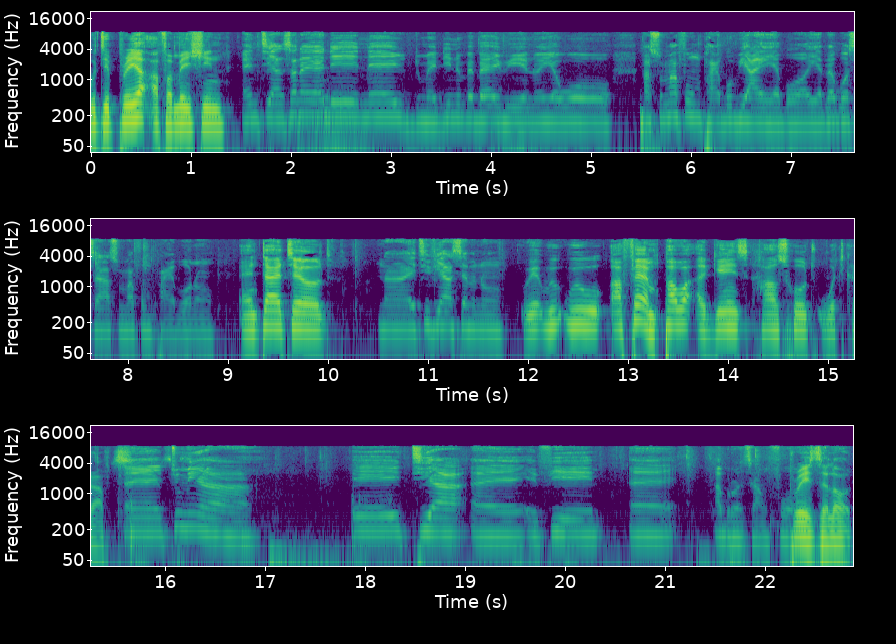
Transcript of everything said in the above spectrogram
with a prayer affirmation nti ansa na yɛde ne dwumadi no bɛbɛ awie no yɛwɔ asomafo mpaebɔ bi a yɛbɔ yɛbɛbɔ saa asomafo mpaebɔ no entitled na ɛtifi asɛm no we, we, we will affirm power against household witchcrafts. eh, tumi a ɛtia eh, efie eh, aborɔnsamfoɔ Praise the Lord.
